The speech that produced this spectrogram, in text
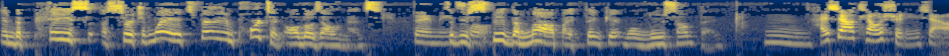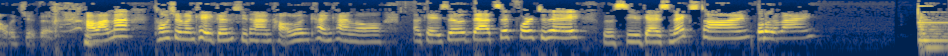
and the pace a certain way, it's very important, all those elements. 对，没 If you 错。 speed them up, I think it will lose something. 嗯，还是要挑选一下啊，我觉得。好啦，那同学们可以跟其他人讨论看看喽。Okay, so that's it for today. We'll see you guys next time. Bye-bye. bye.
